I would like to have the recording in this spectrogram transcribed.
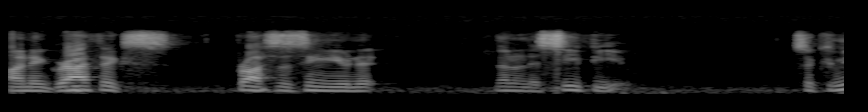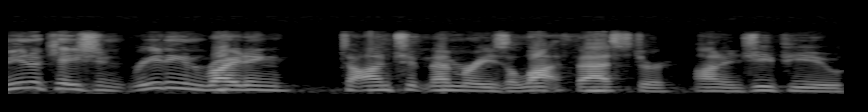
on a graphics processing unit than on a CPU. So communication, reading and writing to on-chip memory is a lot faster on a GPU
